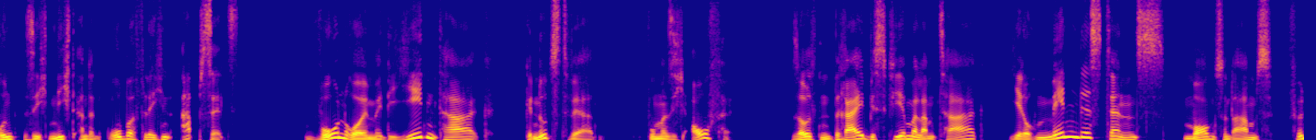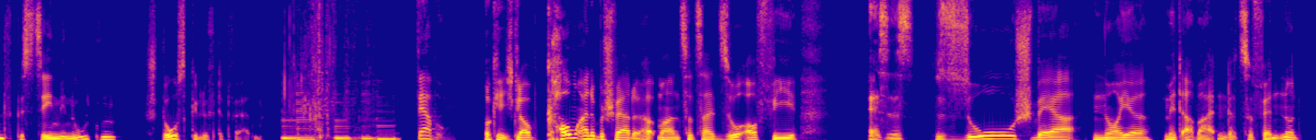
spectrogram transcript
und sich nicht an den Oberflächen absetzt. Wohnräume, die jeden Tag genutzt werden, wo man sich aufhält, sollten drei bis viermal am Tag, jedoch mindestens morgens und abends fünf bis zehn Minuten stoßgelüftet werden. Werbung. Okay, ich glaube, kaum eine Beschwerde hört man zurzeit so oft wie es ist so schwer, neue Mitarbeitende zu finden. Und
